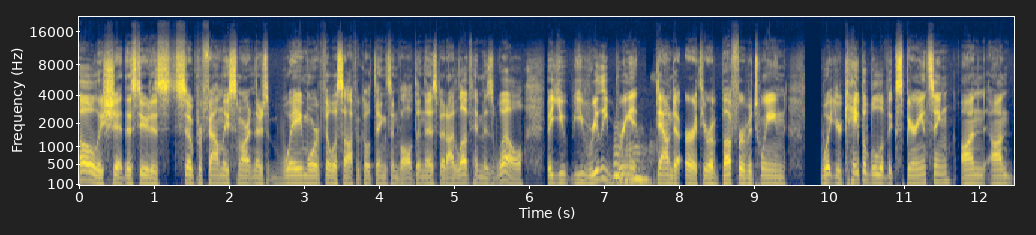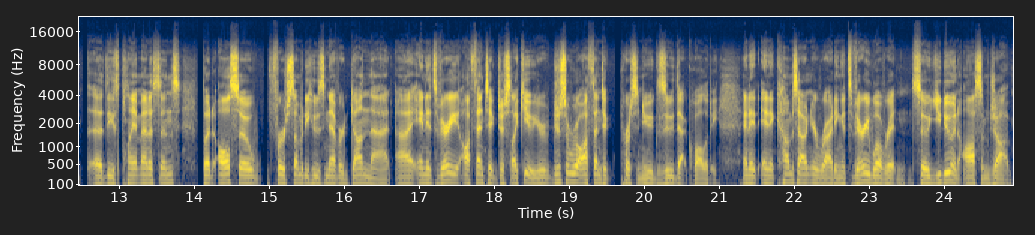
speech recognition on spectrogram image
holy shit, this dude is so profoundly smart and there's way more philosophical things involved in this, but I love him as well. But you you really bring mm-hmm. it down to earth. You're a buffer between what you're capable of experiencing on on uh, these plant medicines, but also for somebody who's never done that. Uh, and it's very authentic, just like you. You're just a real authentic person. You exude that quality, and it and it comes out in your writing. It's very well written. So you do an awesome job.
